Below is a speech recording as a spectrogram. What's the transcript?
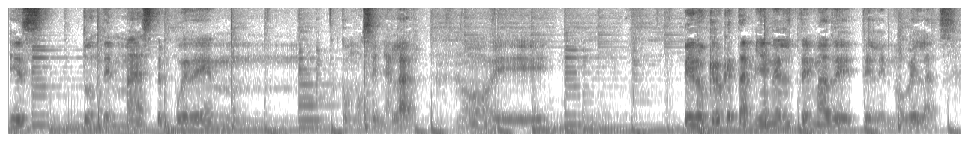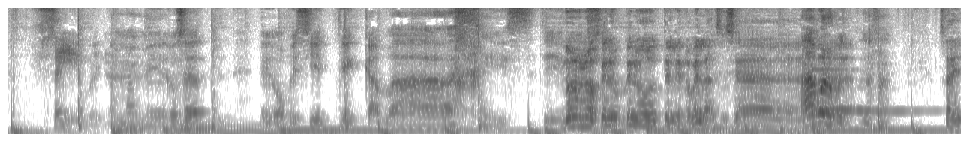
es donde más te pueden como señalar, pero creo que también el tema de telenovelas Sí, güey, no mames, o sea... eh, OV7, Cabá, este... No, no, no, pero, pero telenovelas, o sea. Ah, bueno, pues... O sea,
